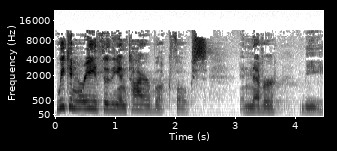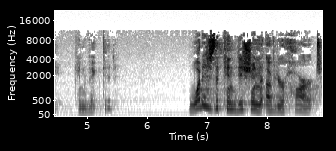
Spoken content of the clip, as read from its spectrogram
We can read through the entire book, folks, and never be convicted. What is the condition of your heart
